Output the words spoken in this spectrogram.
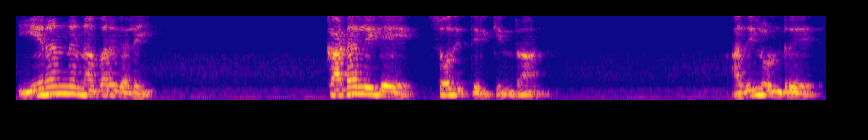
இரண்டு நபர்களை கடலிலே சோதித்திருக்கின்றான். அதில் ஒன்று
